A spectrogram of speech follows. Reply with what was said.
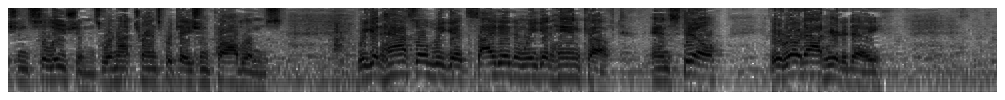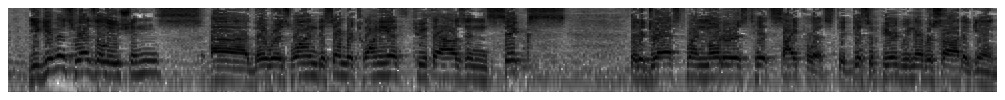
solutions. We're not transportation problems. We get hassled, we get cited, and we get handcuffed. And still, we rode out here today. You give us resolutions. Uh, there was one December 20th, 2006 that addressed when motorists hit cyclists. It disappeared. We never saw it again.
